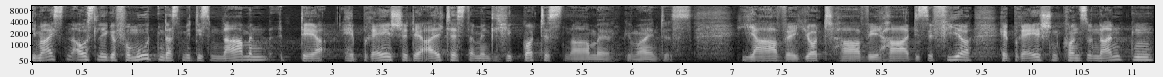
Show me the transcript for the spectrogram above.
Die meisten Ausleger vermuten, dass mit diesem Namen der hebräische, der alttestamentliche Gottesname gemeint ist. Jahwe, J-H-W-H, diese vier hebräischen Konsonanten,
